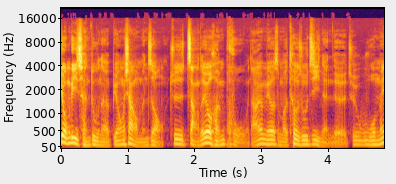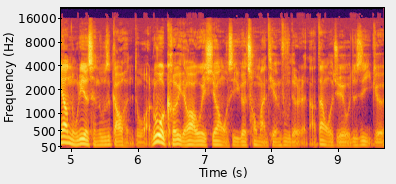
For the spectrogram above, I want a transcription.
用力程度呢，不用像我们这种，就是长得又很普，然后又没有什么特殊技能的，就是我们要努力的程度是高很多啊。如果可以的话，我也希望我是一个充满天赋的人啊。但我觉得我就是一个，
